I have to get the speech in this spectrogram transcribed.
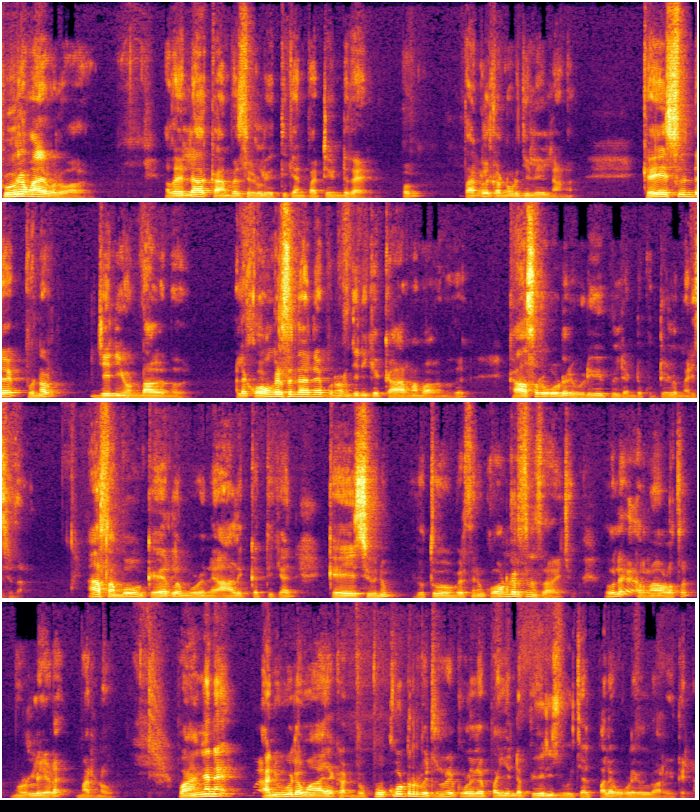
ക്രൂരമായ കൊലപാതകം. അത് എല്ലാ ക്യാമ്പസുകളിലും എത്തിക്കാൻ പറ്റേണ്ടതായിരുന്നു. ഇപ്പം താങ്കൾ കണ്ണൂർ ജില്ലയിലാണ്. കെ എസുവിന്റെ പുനർജനി ഉണ്ടാകുന്നത് അല്ലെ കോൺഗ്രസിന്റെ തന്നെ പുനർജനിക്ക് കാരണമാകുന്നത് കാസർഗോഡ് ഒരു വെടിവയ്പ്പിൽ രണ്ട് കുട്ടികൾ മരിച്ചതാണ്. ആ സംഭവം കേരളം മുഴുവൻ ആളിക്കത്തിക്കാൻ കെ എസ് യുവിനും യൂത്ത് കോൺഗ്രസിനും കോൺഗ്രസിനും സഹായിച്ചു. അതുപോലെ എറണാകുളത്ത് മുരളിയുടെ മരണവും. അപ്പോൾ അങ്ങനെ അനുകൂലമായ പൂക്കോട്ടൂർ വെറ്റിനറി കോളേജിലെ പയ്യന്റെ പേര് ചോദിച്ചാൽ പല കോളേജുകളും അറിയത്തില്ല.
